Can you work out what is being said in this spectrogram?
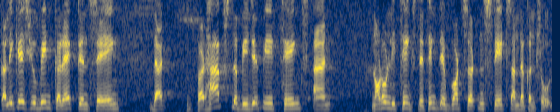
Kalikesh, you've been correct in saying that perhaps the BJP thinks and not only thinks, they think they've got certain states under control.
